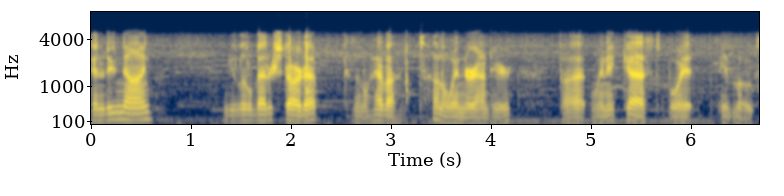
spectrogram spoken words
gonna do nine, get a little better startup because I don't have a ton of wind around here. But when it gusts, boy, it, it moves.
